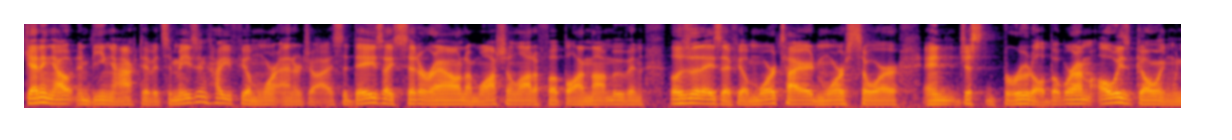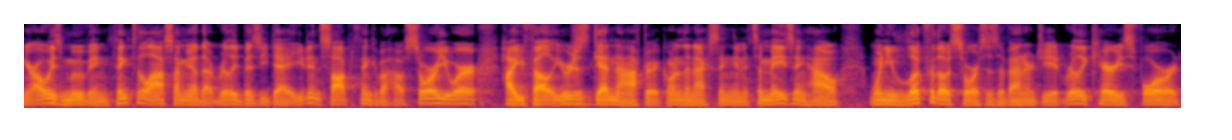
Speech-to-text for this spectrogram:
getting out and being active. It's amazing how you feel more energized. The days I sit around, I'm watching a lot of football, I'm not moving, those are the days I feel more tired, more sore, and just brutal. But where I'm always going, when you're always moving, think to the last time you had that really busy day. You didn't stop to think about how sore you were, how you felt. You were just getting after it, going to the next thing. And it's amazing how when you look for those sources of energy, it really carries forward.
